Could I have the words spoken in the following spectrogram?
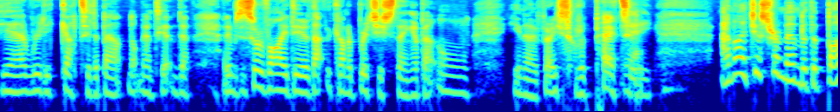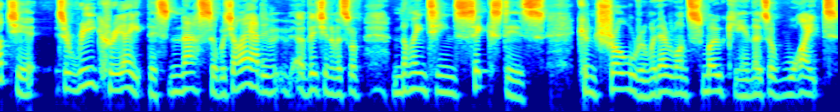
yeah, really gutted about not being able to get them down." And it was a sort of idea of that kind of British thing about, oh, you know, very sort of petty. And I just remember the budget to recreate this NASA, which I had a vision of a sort of 1960s control room with everyone smoking in those sort of white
